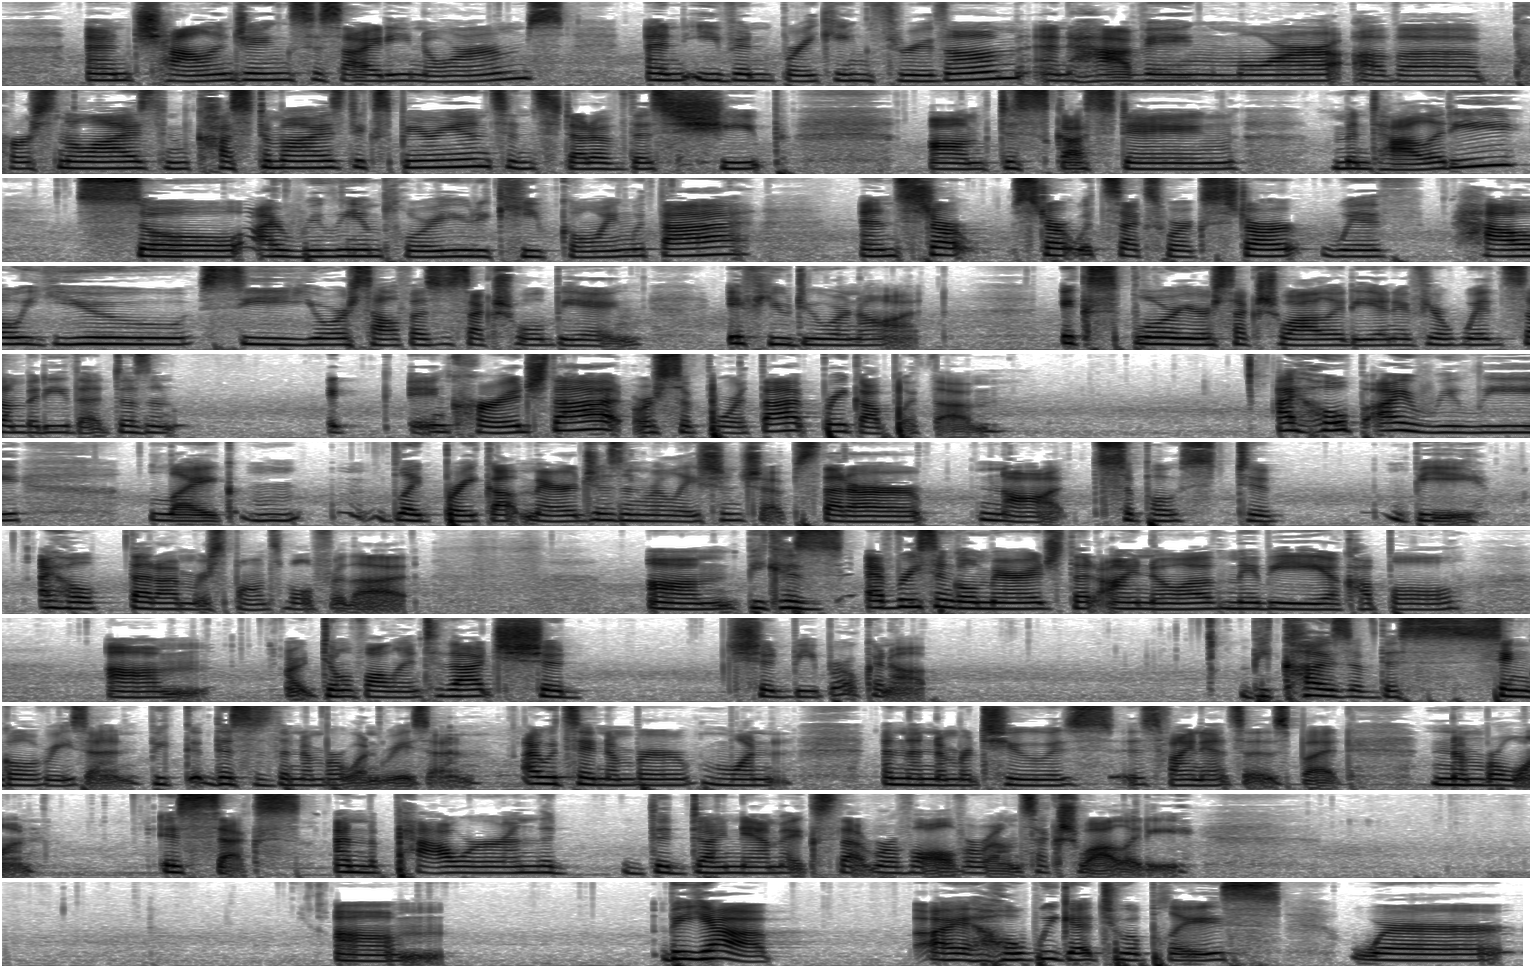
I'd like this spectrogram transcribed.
and challenging society norms and even breaking through them and having more of a personalized and customized experience instead of this sheep, um, disgusting mentality. So I really implore you to keep going with that and start start with sex work. Start with how you see yourself as a sexual being, if you do or not. Explore your sexuality, and if you're with somebody that doesn't encourage that or support that, break up with them. I hope I really like like break up marriages and relationships that are not supposed to be. I hope that I'm responsible for that. Um, because every single marriage that I know of, maybe a couple, um, don't fall into that should should be broken up because of this single reason. Be- this is the number one reason. I would say number one, and then number two is is finances, but number one is sex and the power and the the dynamics that revolve around sexuality. Um, but yeah, I hope we get to a place where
